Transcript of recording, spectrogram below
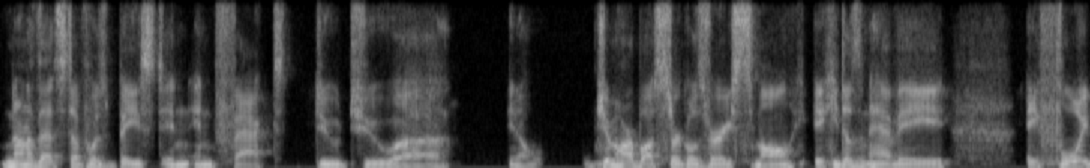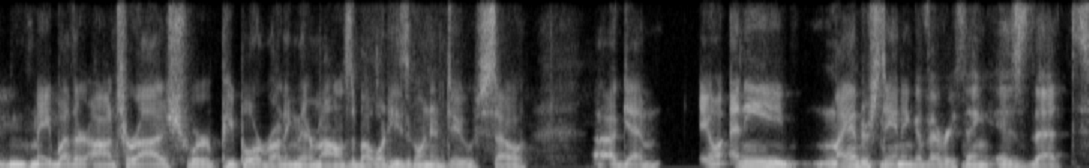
none of that stuff was based in in fact due to uh, you know Jim Harbaugh's circle is very small. He doesn't have a a Floyd Mayweather entourage where people are running their mouths about what he's going to do. So uh, again, you know, any my understanding of everything is that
